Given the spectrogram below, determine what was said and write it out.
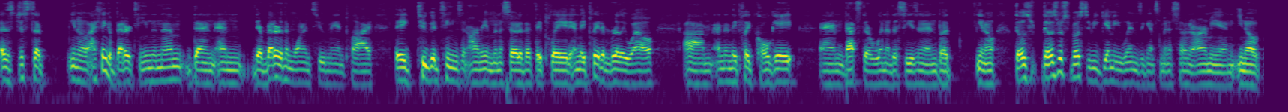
is just a, you know, I think a better team than them. Than and they're better than one and two may imply. They two good teams in Army and Minnesota that they played, and they played them really well. Um, and then they played Colgate, and that's their win of the season. But you know, those those were supposed to be gimme wins against Minnesota Army, and you know,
